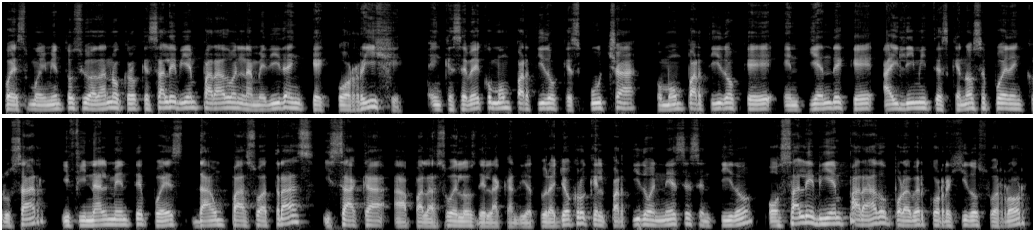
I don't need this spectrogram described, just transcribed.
pues Movimiento Ciudadano creo que sale bien parado en la medida en que corrige en que se ve como un partido que escucha, como un partido que entiende que hay límites que no se pueden cruzar y finalmente pues da un paso atrás y saca a Palazuelos de la candidatura. Yo creo que el partido en ese sentido o sale bien parado por haber corregido su error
